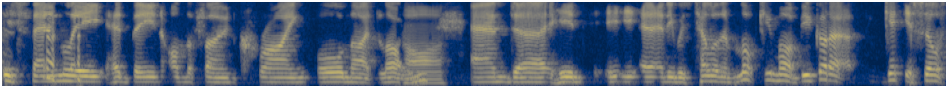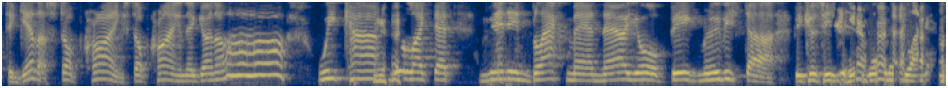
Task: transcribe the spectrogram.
his family had been on the phone crying all night long Aw. and uh, he, he and he was telling them, "Look, you mob, you got to get yourselves together. Stop crying, stop crying." And they're going, "Oh, we can't. You're like that Men in Black man now. You're a big movie star because he, he wore a black, a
